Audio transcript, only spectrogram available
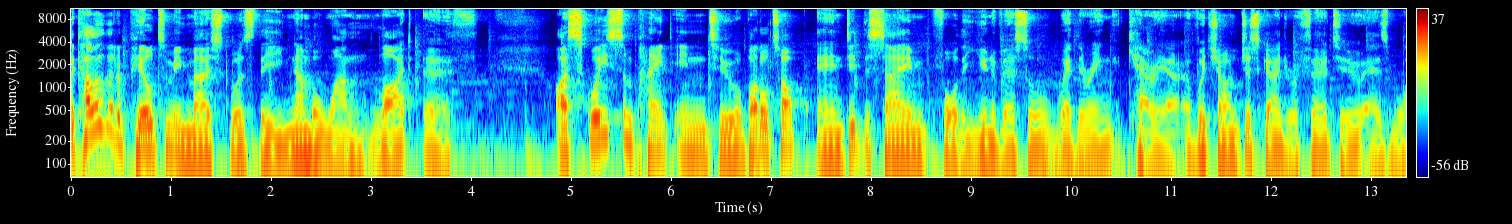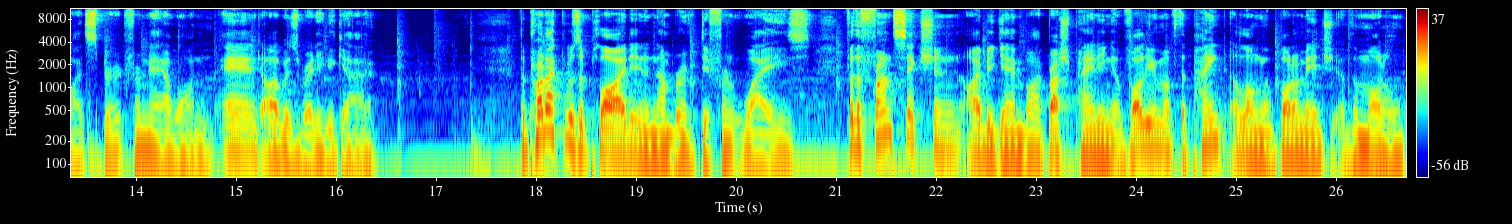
The colour that appealed to me most was the number one, light earth. I squeezed some paint into a bottle top and did the same for the universal weathering carrier of which I'm just going to refer to as White Spirit from now on and I was ready to go. The product was applied in a number of different ways. For the front section I began by brush painting a volume of the paint along the bottom edge of the model.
